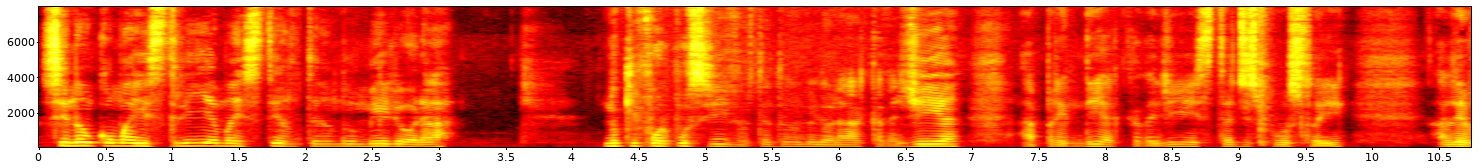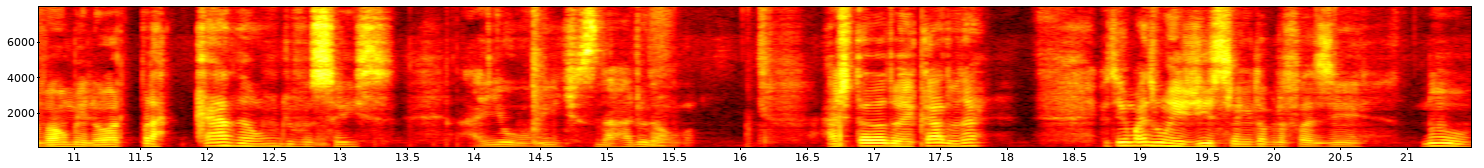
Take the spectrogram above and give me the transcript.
se não com maestria, mas tentando melhorar no que for possível, tentando melhorar a cada dia, aprender a cada dia, estar disposto aí a levar o melhor para cada um de vocês, aí ouvintes da Rádio Não. Acho que tá dado o recado, né? Eu tenho mais um registro ainda para fazer no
